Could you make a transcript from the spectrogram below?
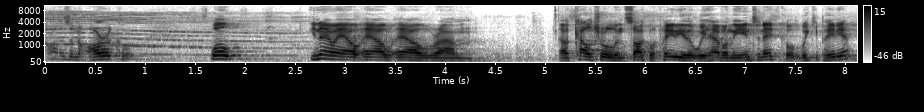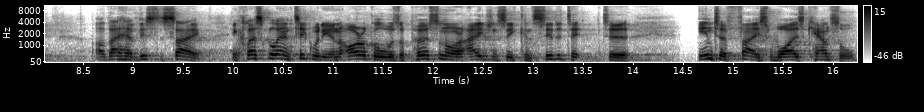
God is an oracle. Well, you know our, our, our, um, our cultural encyclopedia that we have on the internet called Wikipedia? Oh, they have this to say. In classical antiquity, an oracle was a person or agency considered to, to interface wise counsel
